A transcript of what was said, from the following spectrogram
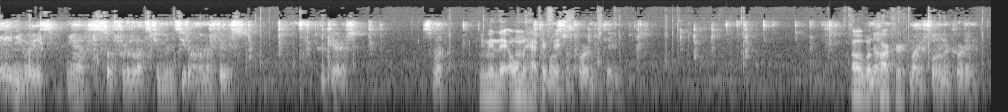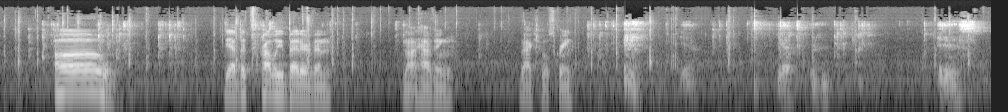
anyways, yeah. So for the last two minutes, you don't have my face. Who cares? It's not You mean they only have the your most face? important thing. Oh, but no, Parker. my phone recording. Oh. Yeah, that's probably better than not having the actual screen. Yeah. Yeah. hmm It is.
